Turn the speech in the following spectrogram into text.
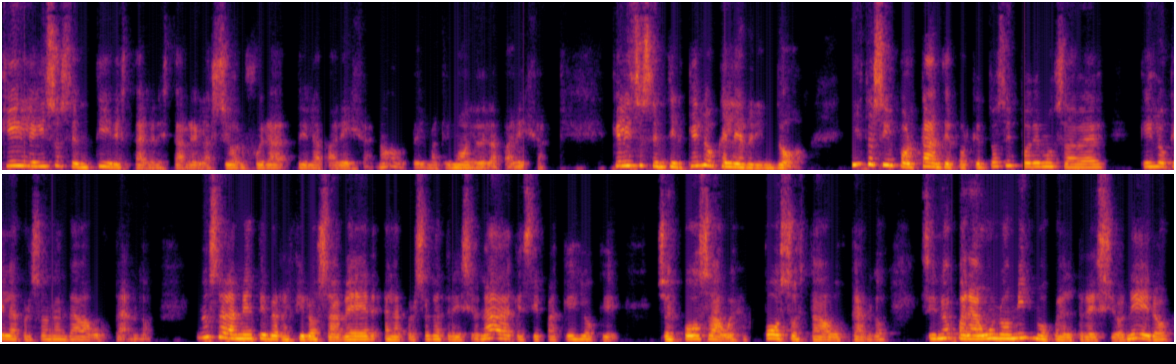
¿Qué le hizo sentir estar en esta relación fuera de la pareja, ¿no? del matrimonio de la pareja? ¿Qué le hizo sentir? ¿Qué es lo que le brindó? Y esto es importante porque entonces podemos saber qué es lo que la persona andaba buscando. No solamente me refiero a saber a la persona traicionada que sepa qué es lo que su esposa o esposo estaba buscando, sino para uno mismo, para el traicionero,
